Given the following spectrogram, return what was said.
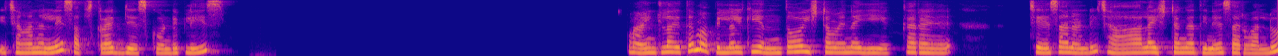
ఈ ఛానల్‌ని సబ్స్క్రైబ్ చేసుకోండి ప్లీజ్. మా ఇంట్లో అయితే మా పిల్లలకి ఎంతో ఇష్టమైన ఈ ఎగ్ కర్రీ చేశానండి. చాలా ఇష్టంగా తినేసారు వాళ్ళు.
